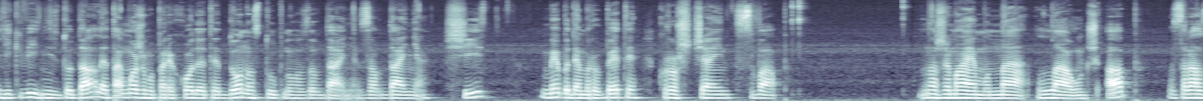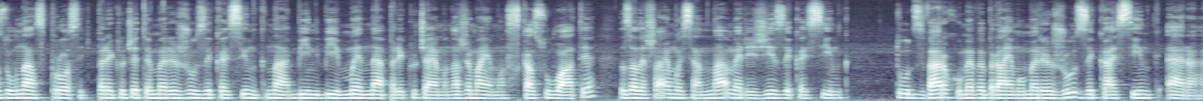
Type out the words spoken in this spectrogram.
ліквідність додали, та можемо переходити до наступного завдання. Завдання 6. Ми будемо робити cross-chain swap. Нажимаємо на Launch Up. Зразу у нас просить переключити мережу ZK-Sync на BNB. Ми не переключаємо, нажимаємо скасувати, залишаємося на мережі ZK-Sync. Тут зверху ми вибираємо мережу ZK-Sync Era.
